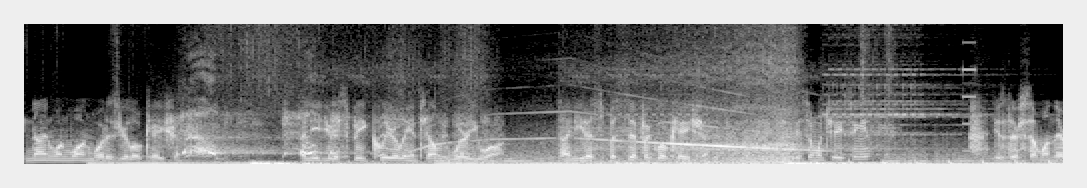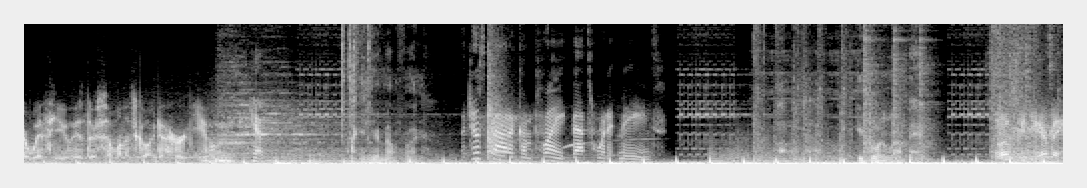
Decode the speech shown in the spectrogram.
911, what is your location? I need you to speak clearly and tell me where you are. I need a specific location. Is someone chasing you? Is there someone there with you? Is there someone that's going to hurt you? Yes. I can hear him out. I just got a complaint, that's what it means. He's going around back. Hello, can you hear me?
